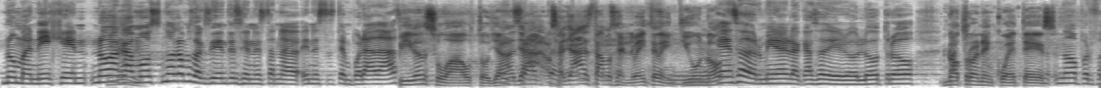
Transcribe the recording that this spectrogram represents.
No manejen, no hagamos, no hagamos accidentes en, esta, en estas temporadas. Pidan su auto, ya, ya, o sea, ya estamos en el 2021. Quédense a dormir en la casa del otro. No truenen cohetes. No, por favor,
